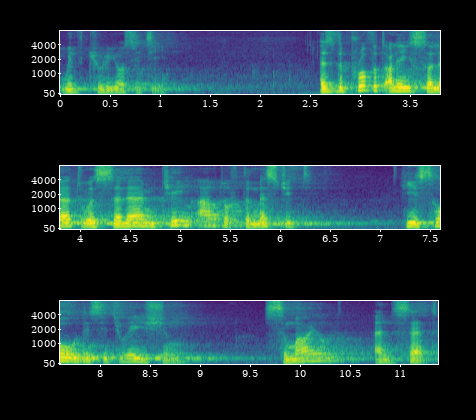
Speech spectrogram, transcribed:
with curiosity. As the Prophet ﷺ came out of the masjid, he saw the situation, smiled, and said,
